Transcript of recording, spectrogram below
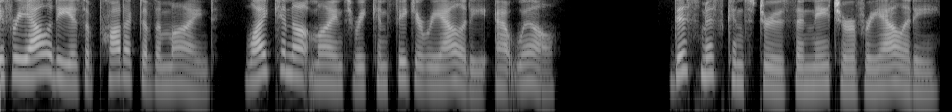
If reality is a product of the mind, why cannot minds reconfigure reality at will? This misconstrues the nature of reality.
